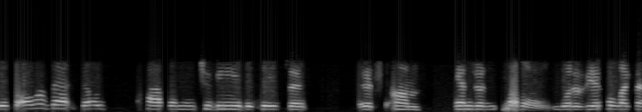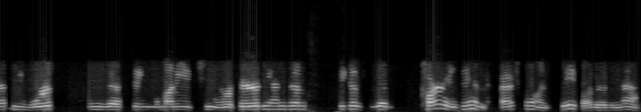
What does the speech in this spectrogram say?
if all of that does happen to be the case that it's um engine trouble, would a vehicle like that be worth investing the money to repair the engine? Because the car is in excellent shape other than that.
